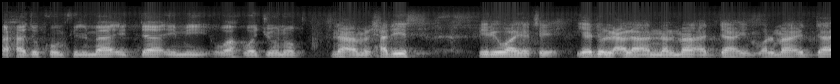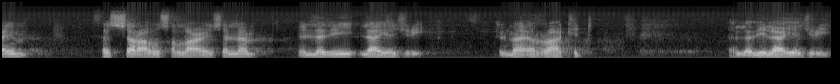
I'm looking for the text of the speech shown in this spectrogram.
أحدكم في الماء الدائم وهو جنب. نعم الحديث في روايته يدل على أن الماء الدائم والماء الدائم فسره صلى الله عليه وسلم الذي لا يجري الماء الراكد الذي لا يجري.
